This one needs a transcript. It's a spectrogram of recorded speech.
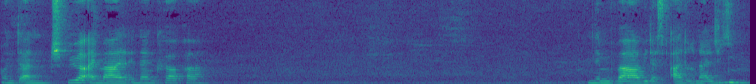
Und dann spür einmal in deinen Körper. Nimm wahr, wie das Adrenalin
